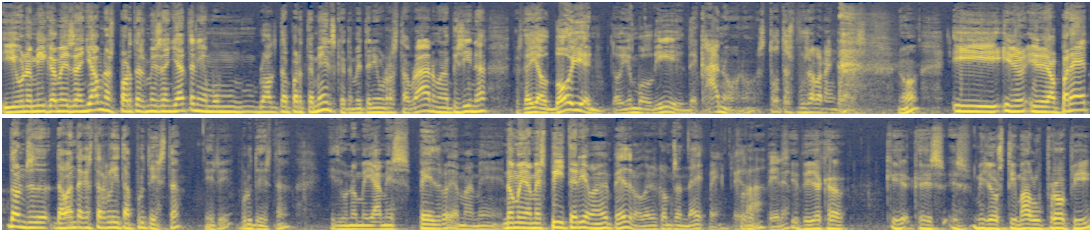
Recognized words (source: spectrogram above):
I una mica més enllà, unes portes més enllà, teníem un bloc d'apartaments que també tenia un restaurant, una piscina, que es deia el Doyen, Doyen vol dir decano, no? tot es posava en anglès. No? I, i, I el Paret, doncs, davant d'aquesta realitat, protesta, sí, sí, protesta, i diu, no me llames Pedro, llámame... no me llames Peter, llámame Pedro, a veure com se'n deia. Bé, Pedro, Clar. Pere. sí, deia que, que, que és, és millor estimar lo propi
